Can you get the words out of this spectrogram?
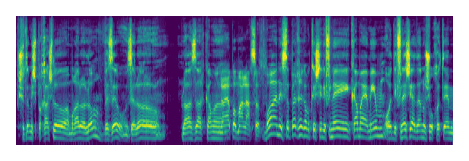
פשוט המשפחה שלו אמרה לו לא, וזהו, זה לא, לא עזר כמה... לא היה פה מה לעשות. בוא אני אספר לך גם כשלפני כמה ימים, עוד לפני שידענו שהוא חותם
